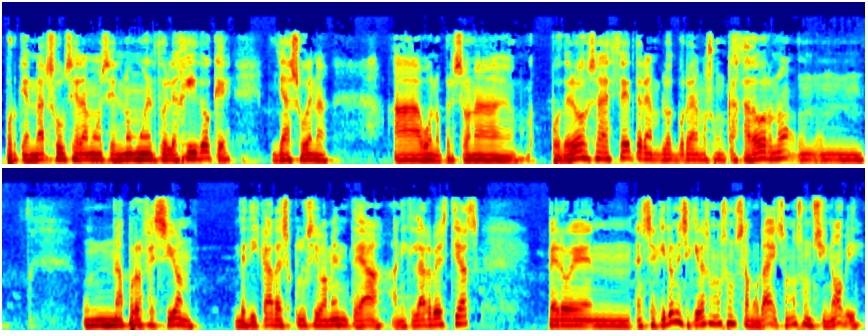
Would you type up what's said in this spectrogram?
porque en Dark Souls éramos el no muerto elegido, que ya suena a, bueno, persona poderosa, etcétera. En Bloodborne éramos un cazador, ¿no? Un, un- una profesión dedicada exclusivamente a aniquilar bestias, pero en, en Sekiro ni siquiera somos un samurái, somos un shinobi,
